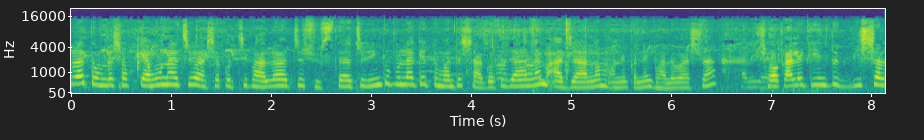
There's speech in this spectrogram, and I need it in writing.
বন্ধুরা, তোমরা সব কেমন আছো? আশা করছি ভালো আছো, সুস্থ আছো। রিঙ্কু বোলাকে তোমাদের স্বাগত জানালাম আর জানালাম অনেক অনেক ভালোবাসা। সকালে কিন্তু বিশাল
